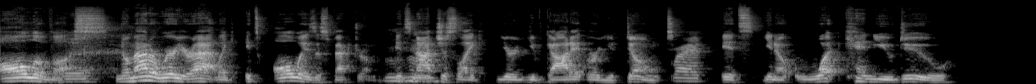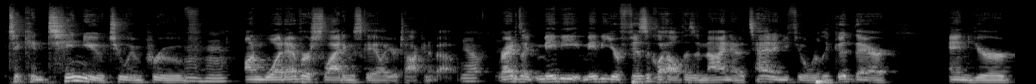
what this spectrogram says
all of us, no matter where you're at, like it's always a spectrum. It's Mhm. not just like you're you've got it or you don't right it's you know what can you do to continue to improve mm-hmm. on whatever sliding scale you're talking about yeah right it's like maybe maybe your physical health is a 9 out of 10 and you feel really good there and your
